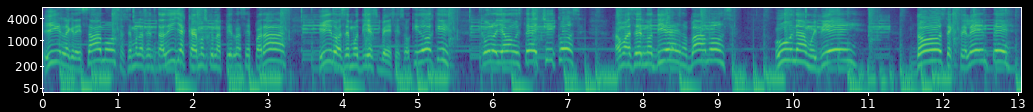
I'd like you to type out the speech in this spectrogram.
y regresamos, hacemos la sentadilla, caemos con las piernas separadas y lo hacemos 10 veces. Okidoki, ¿cómo lo llevan ustedes chicos? Vamos a hacernos 10, nos vamos. Una, muy bien. Dos, excelente.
